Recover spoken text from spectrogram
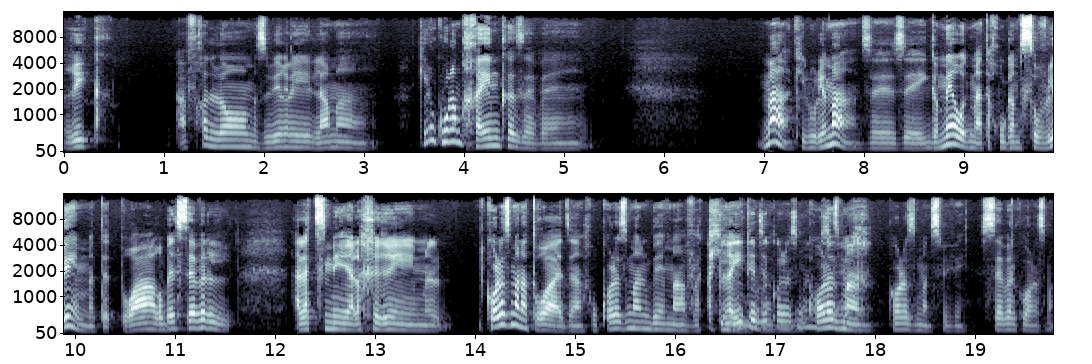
ריק. אף אחד לא מסביר לי למה... כאילו כולם חיים כזה, ו... מה? כאילו, למה? זה, זה ייגמר עוד מעט, אנחנו גם סובלים. את, את רואה הרבה סבל על עצמי, על אחרים. על... כל הזמן את רואה את זה, אנחנו כל הזמן במאבקים. את ראית את זה כל הזמן כל הזמן, סביבך? כל הזמן סביבי. סבל כל הזמן.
